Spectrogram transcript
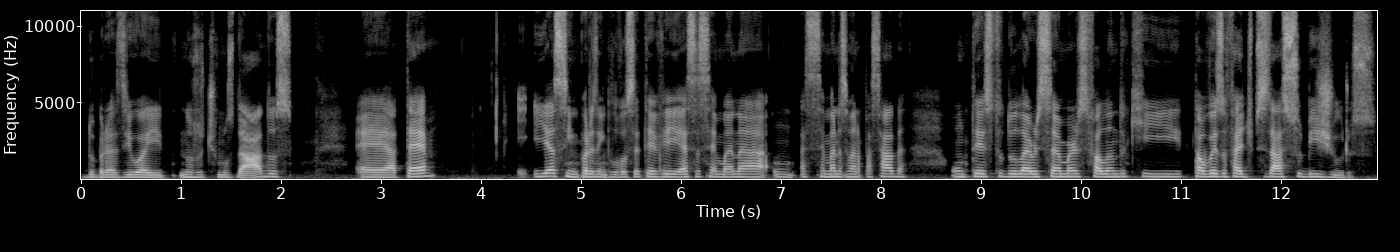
do Brasil aí nos últimos dados. É, até. E, e, assim, por exemplo, você teve essa semana, um, essa semana, semana passada, um texto do Larry Summers falando que talvez o Fed precisasse subir juros.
